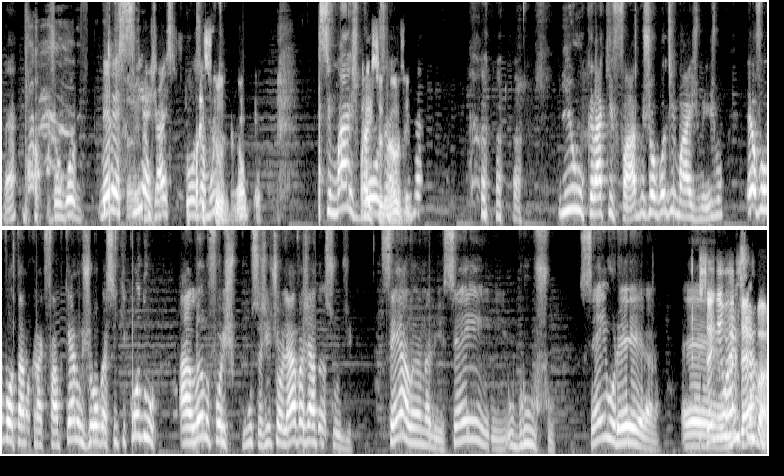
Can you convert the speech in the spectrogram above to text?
né? Jogou, merecia já esses gols há muito isso não, pô. Se mais Faz gols isso não, ainda. E o craque Fábio jogou demais mesmo. Eu vou votar no craque Fábio, que era um jogo assim que quando Alano foi expulso, a gente olhava Jardim Sud sem Alano ali, sem o Bruxo, sem Ureia. É, Sem nenhum o reserva.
